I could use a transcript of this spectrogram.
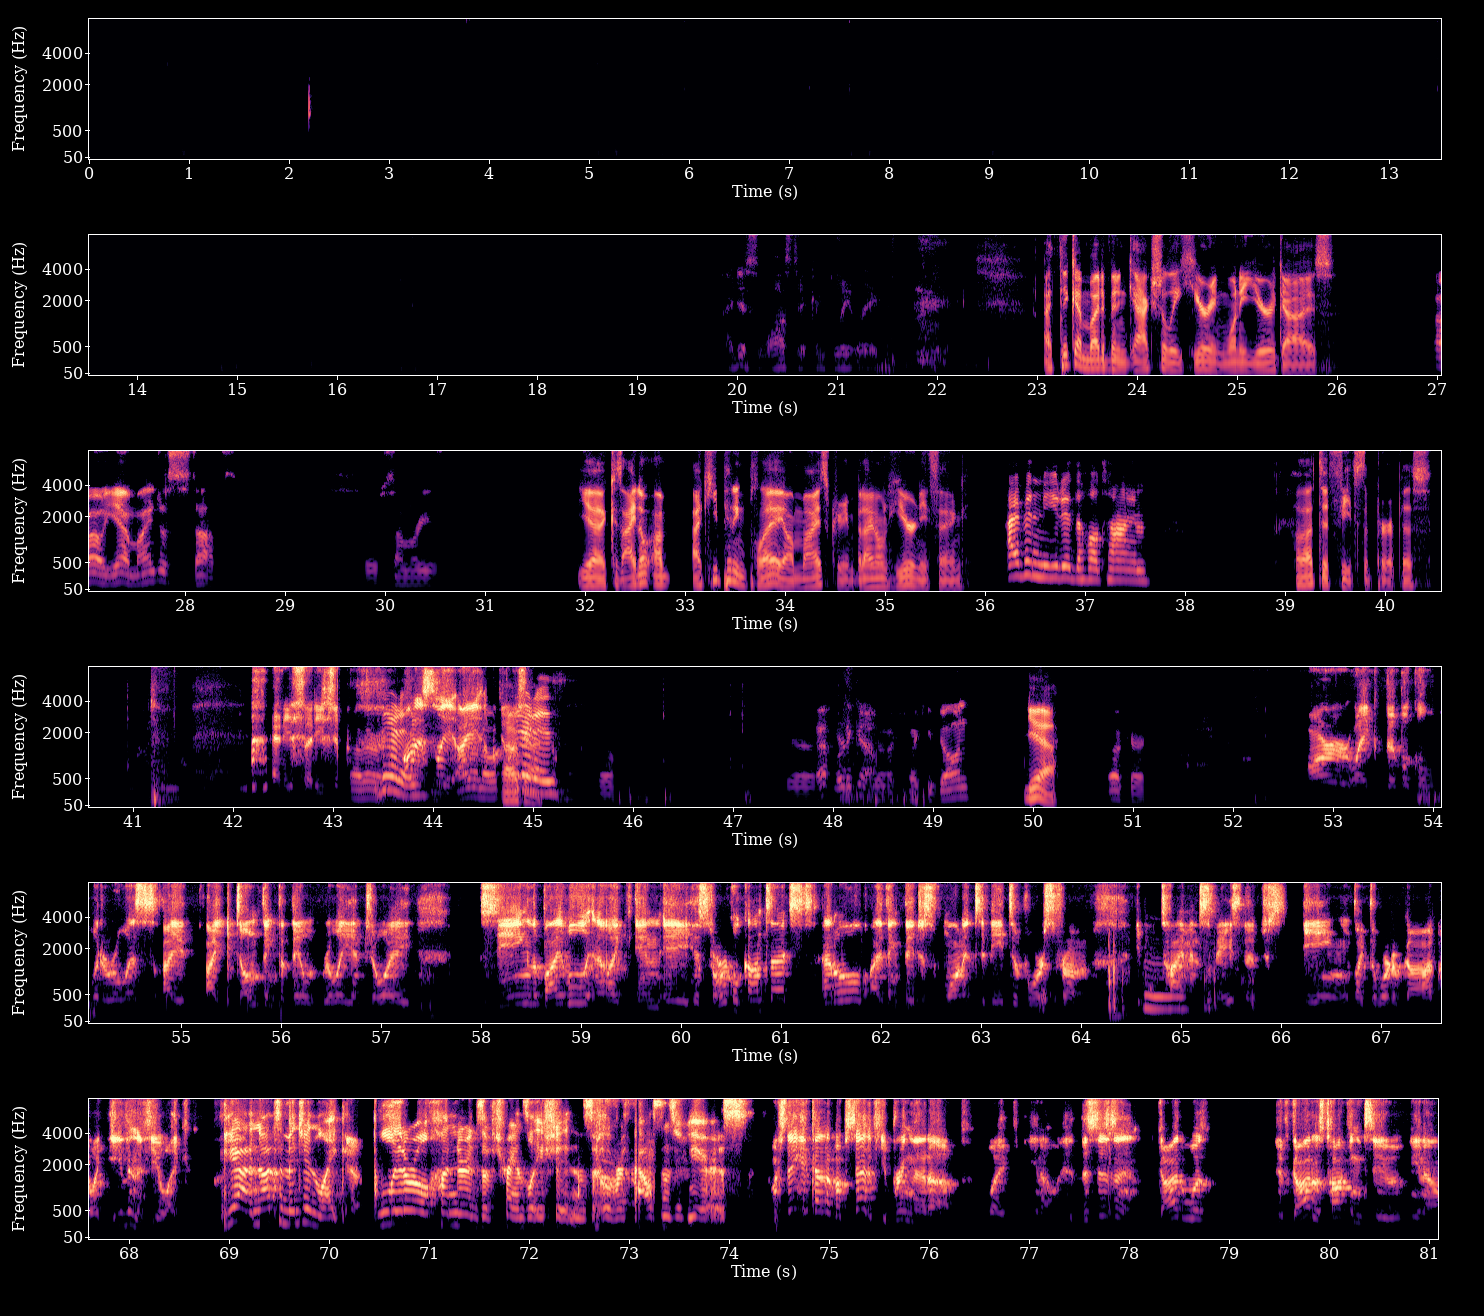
I just lost it completely. I think I might have been actually hearing one of your guys. Oh yeah, mine just stopped for some reason. Yeah, because I don't. I'm, I keep hitting play on my screen, but I don't hear anything. I've been muted the whole time. Well, that defeats the purpose. And he said he just Oh, there, There it go. is. Honestly, I I- don't know what Okay. There it is. Yeah. where'd it go? Can I keep going? Yeah. Okay. are like biblical literalists. I I don't think that they would really enjoy seeing the Bible in like in a historical context at all. I think they just want it to be divorced from you know, Mm. time and space and just being like the Word of God. Like even if you like Yeah, not to mention like literal hundreds of translations over thousands of years. which they get kind of upset if you bring that up. Like, you know, this isn't God was if God was talking to, you know,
